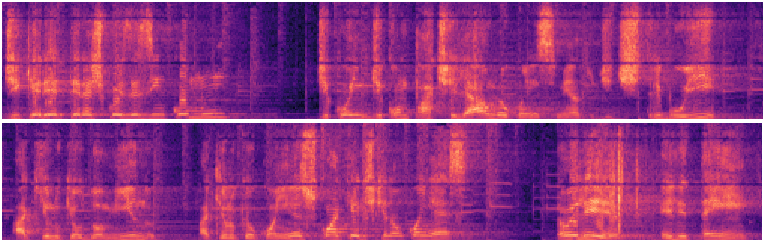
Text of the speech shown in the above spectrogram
de querer ter as coisas em comum, de, de compartilhar o meu conhecimento, de distribuir aquilo que eu domino, aquilo que eu conheço, com aqueles que não conhecem. Então ele, ele tem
